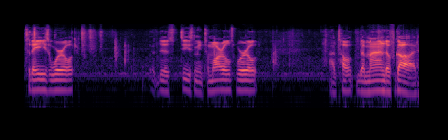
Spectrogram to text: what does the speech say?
today's world. This, excuse me, tomorrow's world. I talk the mind of God.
